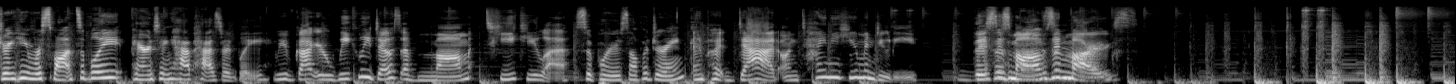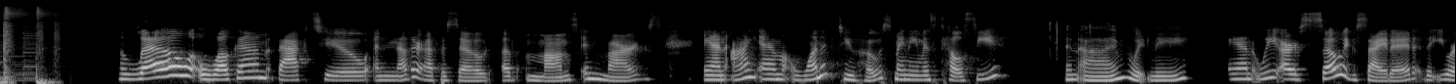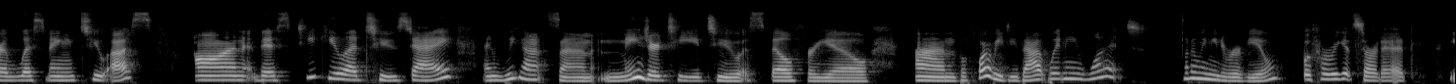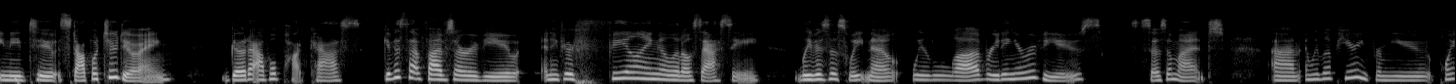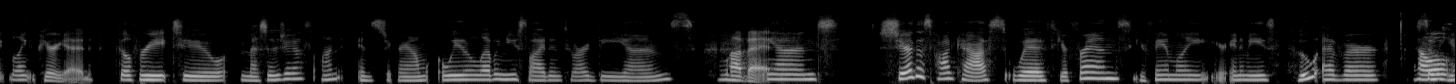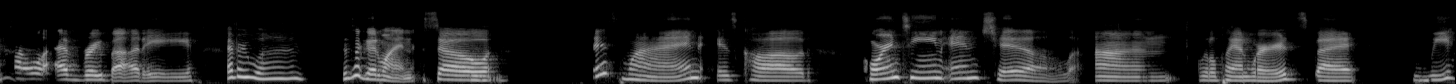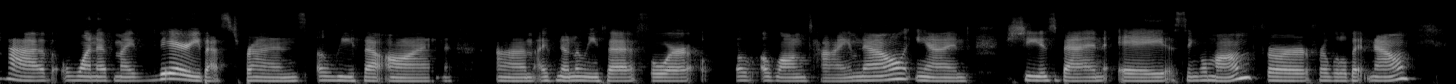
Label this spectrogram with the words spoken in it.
Drinking responsibly, parenting haphazardly. We've got your weekly dose of mom tequila. So pour yourself a drink and put dad on tiny human duty. This, this is Moms and Margs. Hello, welcome back to another episode of Moms and Margs. And I am one of two hosts. My name is Kelsey. And I'm Whitney. And we are so excited that you are listening to us on this Tequila Tuesday. And we got some major tea to spill for you. Um, before we do that, Whitney, what what do we need to review? Before we get started, you need to stop what you're doing, go to Apple Podcasts, give us that five star review. And if you're feeling a little sassy, leave us a sweet note. We love reading your reviews so, so much. Um, and we love hearing from you point blank, period. Feel free to message us on Instagram. We love when you slide into our DMs. Love it. And share this podcast with your friends, your family, your enemies, whoever. Tell, so, yeah. tell everybody. Everyone. This is a good one. So, mm. this one is called Quarantine and Chill. Um, little plan words, but we have one of my very best friends, Aletha, on. Um, I've known Aletha for a, a, long time now, and she has been a single mom for, for a little bit now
